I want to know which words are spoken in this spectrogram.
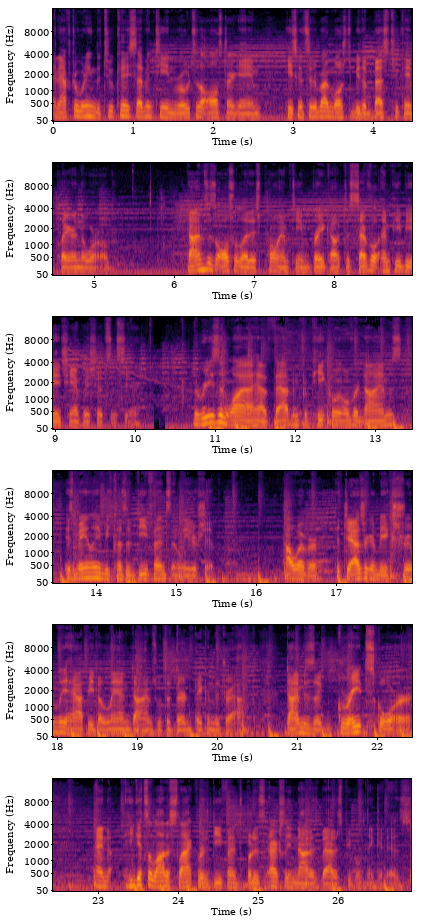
and after winning the 2K17 Road to the All Star game, he's considered by most to be the best 2K player in the world. Dimez has also led his Pro Am team break out to several MPBA championships this year. The reason why I have Fab and Compete going over Dimez is mainly because of defense and leadership. However, the Jazz are going to be extremely happy to land Dimez with the third pick in the draft. Dimez is a great scorer and he gets a lot of slack for his defense, but it's actually not as bad as people think it is.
